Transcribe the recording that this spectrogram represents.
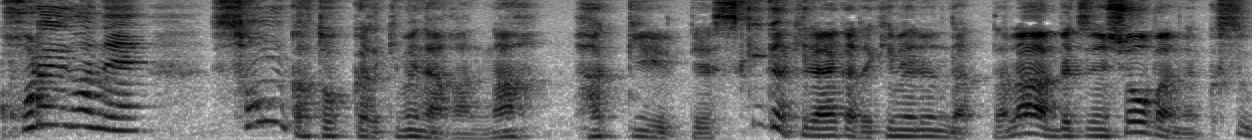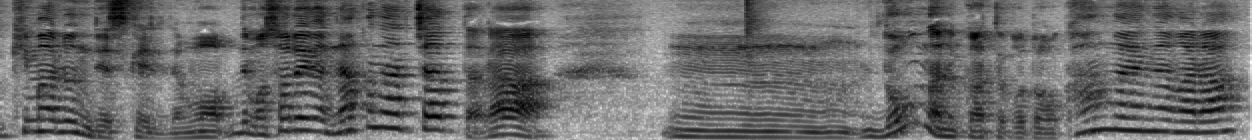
これがね、損か得かで決めなあかんな。はっきり言って、好きか嫌いかで決めるんだったら、別に商売のすぐ決まるんですけれども、でもそれがなくなっちゃったら、うーん、どうなるかってことを考えながら、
